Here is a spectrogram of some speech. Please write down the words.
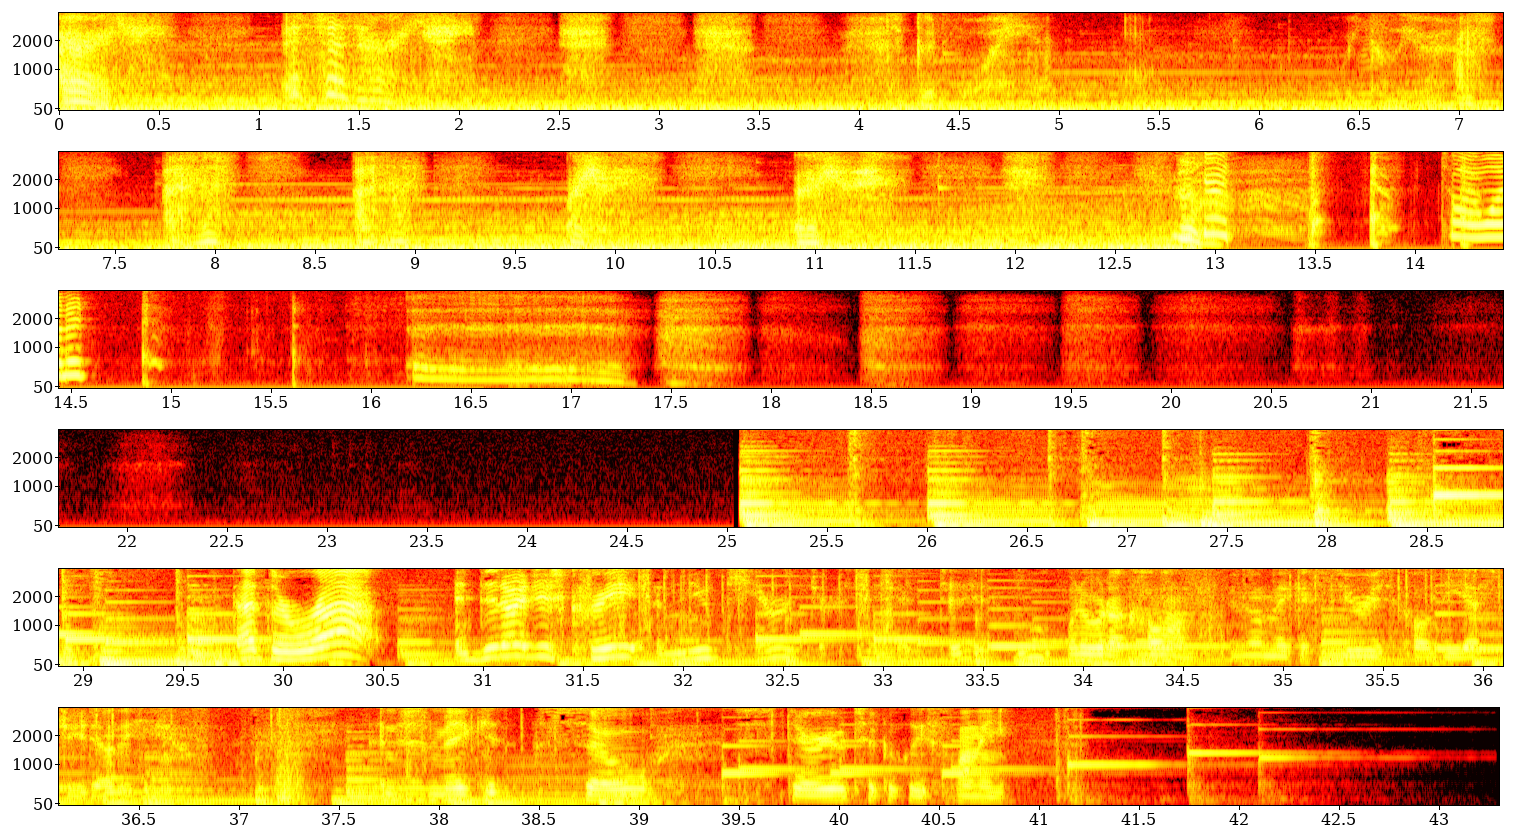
hurricane. It's just hurricane. It's a good boy. Are we clear? Good. That's all I wanted. That's a wrap. And did I just create a new character? I think I did. Ooh, wonder what I'll call him. Maybe I'll make a series called the SJW. And just make it so stereotypically funny.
